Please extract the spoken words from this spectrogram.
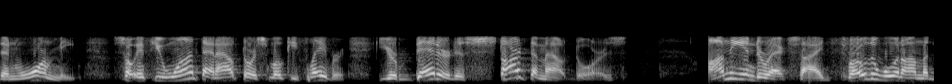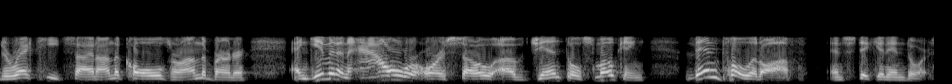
than warm meat. So if you want that outdoor smoky flavor, you're better to start them outdoors on the indirect side, throw the wood on the direct heat side on the coals or on the burner, and give it an hour or so of gentle smoking, then pull it off and stick it indoors.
